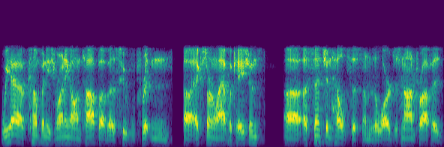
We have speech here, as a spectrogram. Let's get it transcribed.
we have companies running on top of us who've written uh, external applications. Uh, Ascension Health Systems, the largest nonprofit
